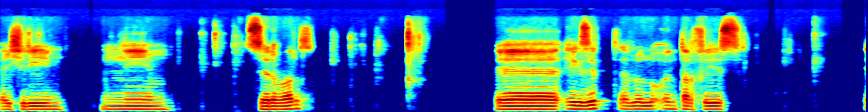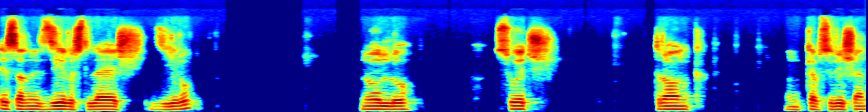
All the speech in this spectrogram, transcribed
20 name servers exit أقول له انترفيس ايثرنت 0 سلاش 0 نقول له switch trunk encapsulation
